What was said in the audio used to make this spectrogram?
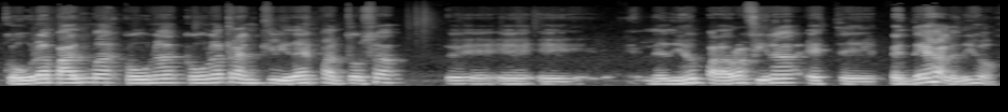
con una palma, con una, con una tranquilidad espantosa le dijo en palabras finas, este, pendeja, le dijo.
